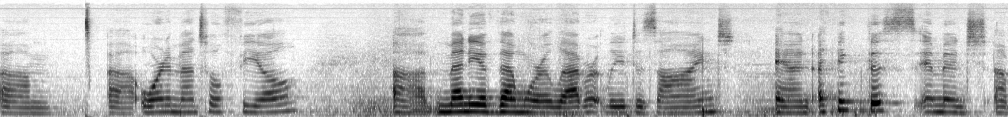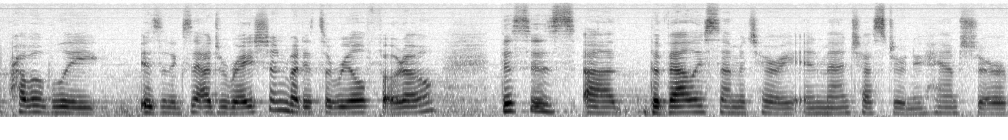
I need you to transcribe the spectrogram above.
um, uh, ornamental feel. Uh, many of them were elaborately designed, and I think this image uh, probably is an exaggeration, but it's a real photo. This is uh, the Valley Cemetery in Manchester, New Hampshire,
